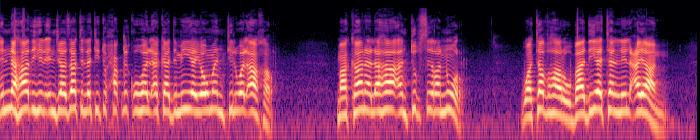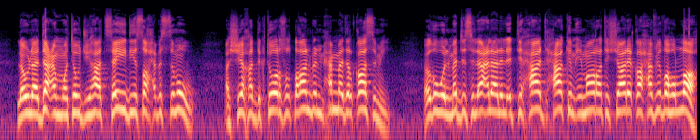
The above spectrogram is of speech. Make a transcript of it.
إن هذه الإنجازات التي تحققها الأكاديمية يوما تلو الآخر. ما كان لها أن تبصر النور وتظهر بادية للعيان. لولا دعم وتوجيهات سيدي صاحب السمو الشيخ الدكتور سلطان بن محمد القاسمي عضو المجلس الأعلى للاتحاد حاكم إمارة الشارقة حفظه الله.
